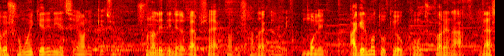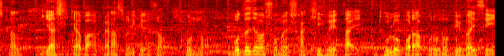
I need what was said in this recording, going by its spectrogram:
তবে সময় কেড়ে নিয়েছে অনেক কিছু। সোনালি দিনের ব্যবসা এখন সাদা কালোই, মলিন। আগের মতো কেউ খোঁজ করে না ন্যাশনাল, ইয়াশিকা বা প্যানাসোনিকের সব পণ্য। বদলে যাওয়া সময়ের সাক্ষী হয়ে তাই ধুলো পড়া পুরনো ডিভাইসেই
